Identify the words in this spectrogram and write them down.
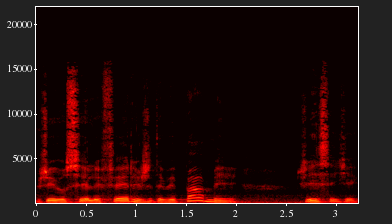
j'ai osé les faire et je ne devais pas, mais j'ai essayé.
